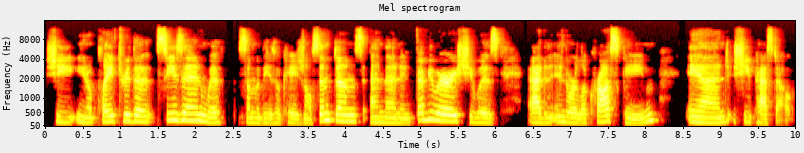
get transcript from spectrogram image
She, you know, played through the season with some of these occasional symptoms. And then in February, she was at an indoor lacrosse game and she passed out.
